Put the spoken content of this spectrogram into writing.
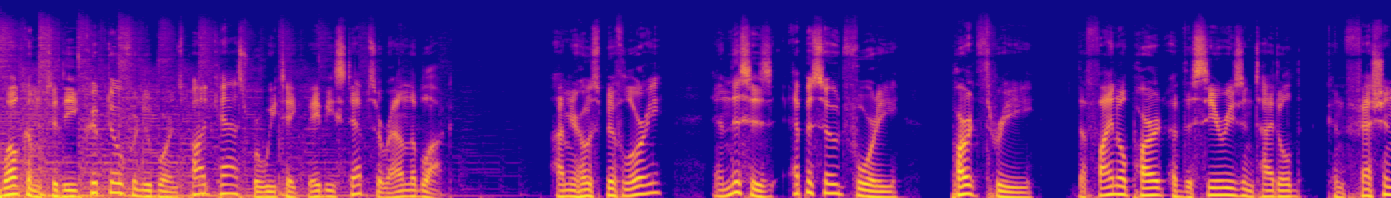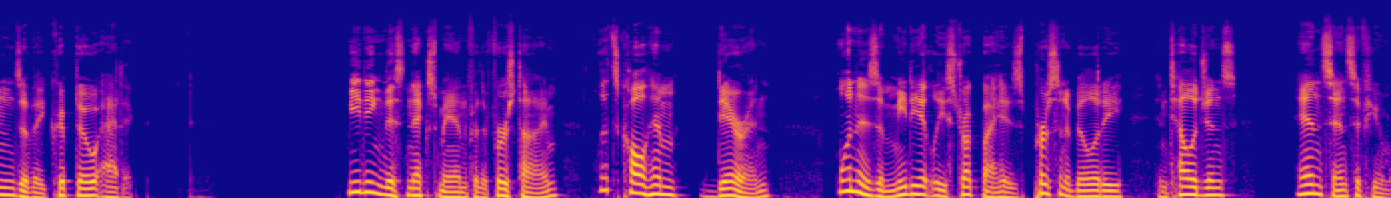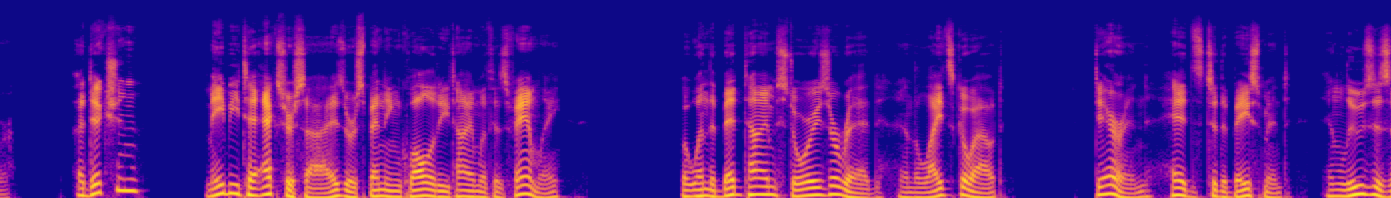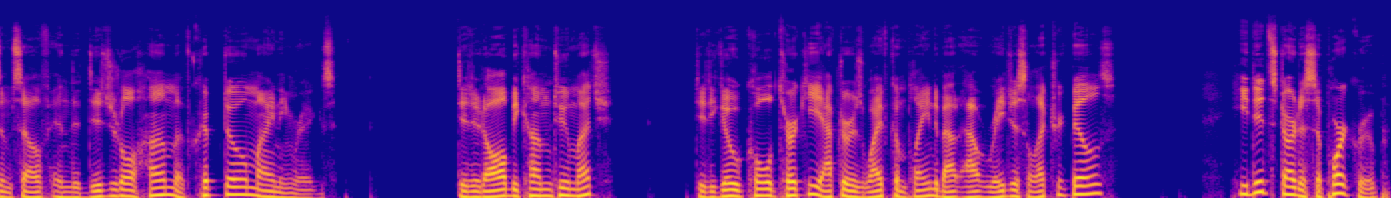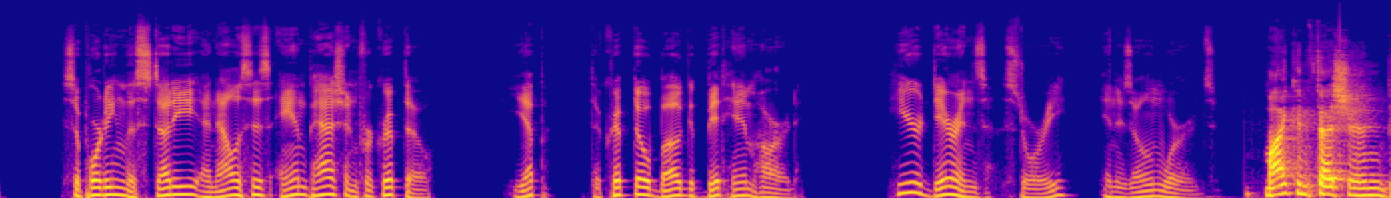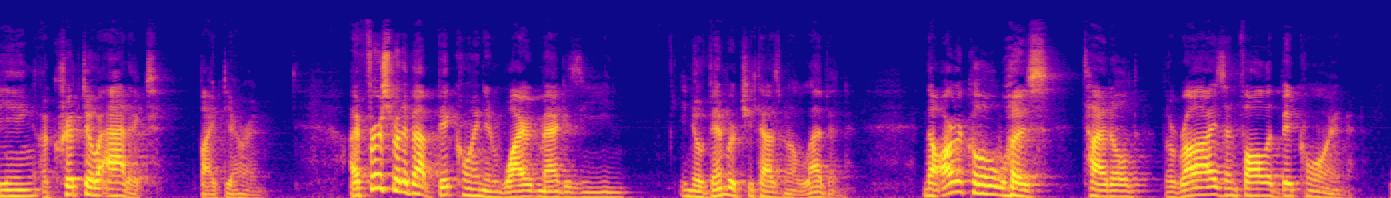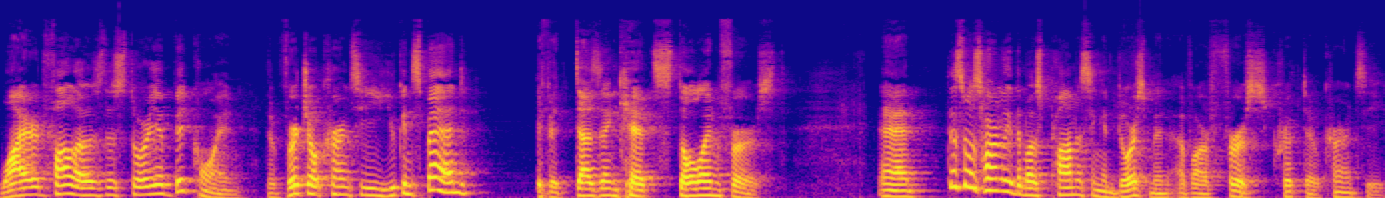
and welcome to the Crypto for Newborns podcast, where we take baby steps around the block. I'm your host, Biff Laurie, and this is episode 40, part 3, the final part of the series entitled Confessions of a Crypto Addict. Meeting this next man for the first time, let's call him Darren, one is immediately struck by his personability, intelligence, and sense of humor. Addiction? Maybe to exercise or spending quality time with his family. But when the bedtime stories are read and the lights go out, Darren heads to the basement and loses himself in the digital hum of crypto mining rigs. Did it all become too much? Did he go cold turkey after his wife complained about outrageous electric bills? He did start a support group, supporting the study, analysis, and passion for crypto. Yep, the crypto bug bit him hard. Hear Darren's story in his own words. My Confession Being a Crypto Addict by Darren. I first read about Bitcoin in Wired magazine in November 2011. The article was titled The Rise and Fall of Bitcoin. Wired follows the story of Bitcoin, the virtual currency you can spend if it doesn't get stolen first. And this was hardly the most promising endorsement of our first cryptocurrency.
